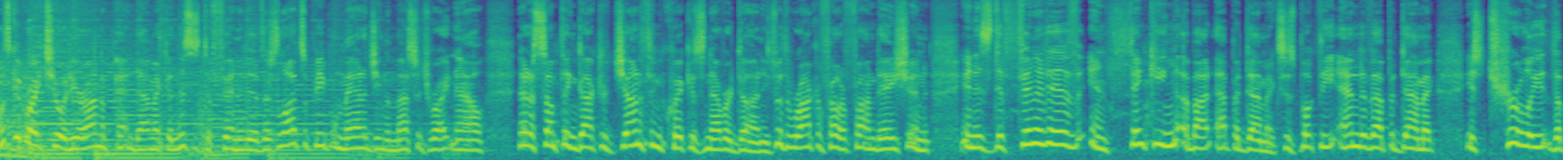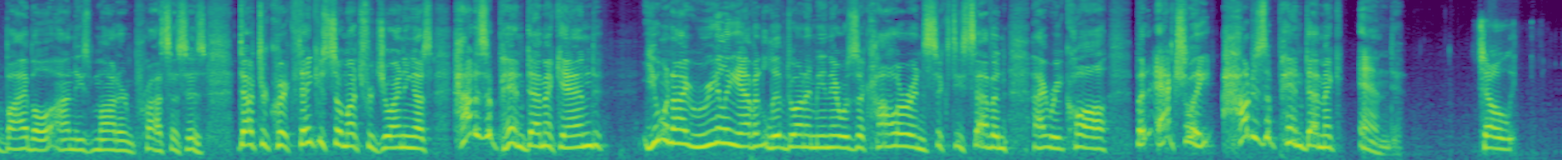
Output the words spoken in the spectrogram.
Let's get right to it here on the pandemic, and this is definitive. There's lots of people managing the message right now. That is something Dr. Jonathan Quick has never done. He's with the Rockefeller Foundation and is definitive in thinking about epidemics. His book, The End of Epidemic, is truly the Bible on these modern processes. Dr. Quick, thank you so much for joining us. How does a pandemic end? you and I really haven't lived one. I mean, there was a cholera in 67, I recall. But actually, how does a pandemic end? So,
